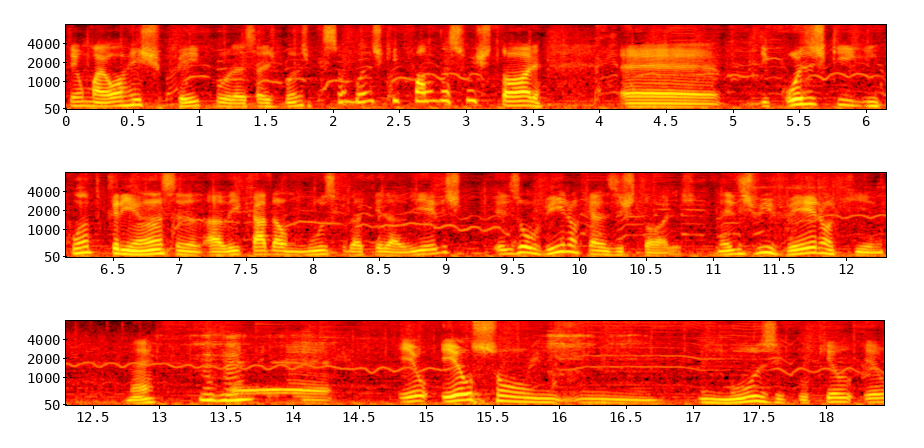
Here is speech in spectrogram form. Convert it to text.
tenho o maior respeito por essas bandas, porque são bandas que falam da sua história. É, de coisas que, enquanto criança, ali, cada músico daquele ali, eles eles ouviram aquelas histórias, né? eles viveram aquilo, né? Uhum. É, eu, eu sou um, um, um, músico que eu, eu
